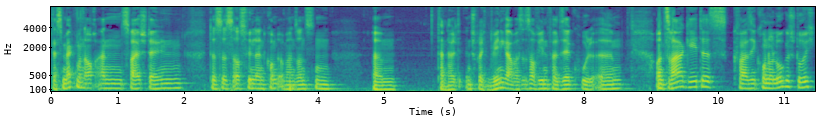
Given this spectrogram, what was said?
das merkt man auch an zwei Stellen, dass es aus Finnland kommt, aber ansonsten ähm, dann halt entsprechend weniger, aber es ist auf jeden Fall sehr cool. Ähm, und zwar geht es quasi chronologisch durch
